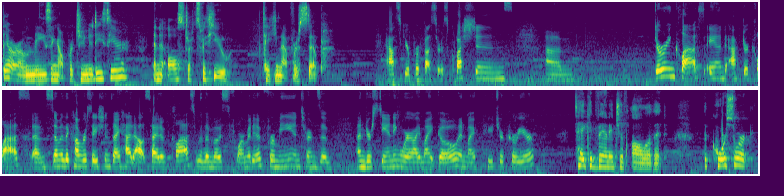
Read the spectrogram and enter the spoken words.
There are amazing opportunities here, and it all starts with you taking that first step. Ask your professors questions um, during class and after class. Um, some of the conversations I had outside of class were the most formative for me in terms of understanding where I might go in my future career. Take advantage of all of it. The coursework,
